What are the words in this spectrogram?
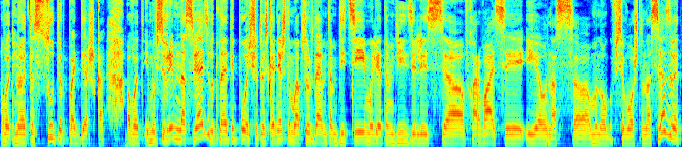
Вот, но это супер поддержка. Вот, и мы все время на связи вот на этой почве. То есть, конечно, мы обсуждаем там детей, мы летом виделись э, в Хорватии, и у нас э, много всего, что нас связывает.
